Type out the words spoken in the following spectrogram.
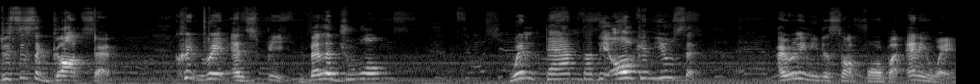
This is a godsend. Crit rate and speed. Veladjewel. Wind Panda. They all can use it. I really need a slot 4, but anyway.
